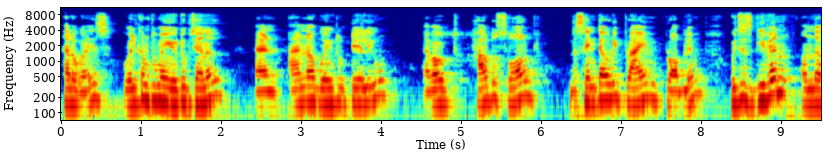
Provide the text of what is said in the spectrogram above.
Hello guys, welcome to my YouTube channel and I am now going to tell you about how to solve the Centauri prime problem which is given on the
